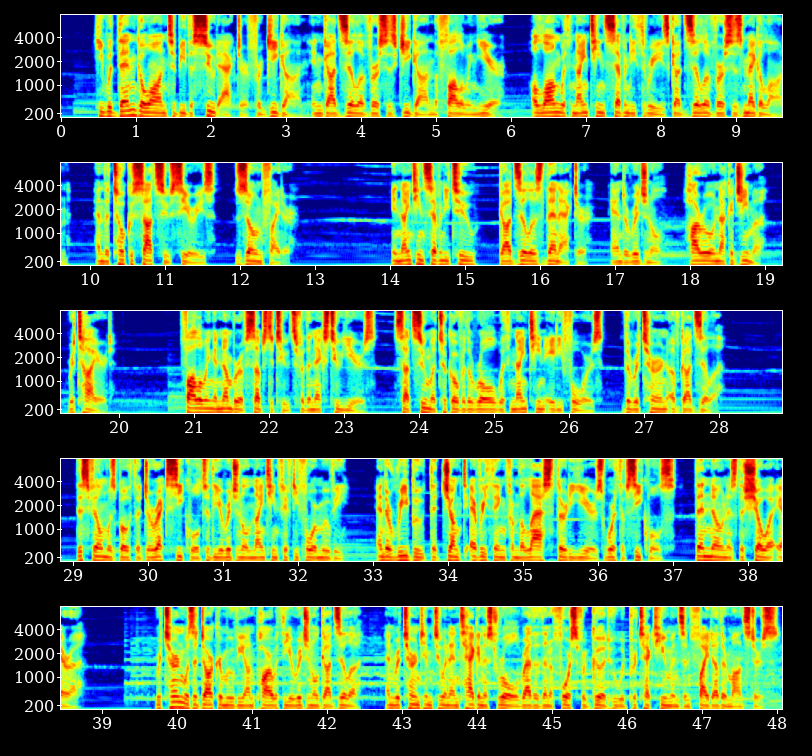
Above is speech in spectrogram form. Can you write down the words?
He would then go on to be the suit actor for Gigan in Godzilla vs. Gigan the following year, along with 1973's Godzilla vs. Megalon and the tokusatsu series Zone Fighter. In 1972, Godzilla's then actor and original Haruo Nakajima retired. Following a number of substitutes for the next two years, Satsuma took over the role with 1984's The Return of Godzilla. This film was both a direct sequel to the original 1954 movie and a reboot that junked everything from the last 30 years worth of sequels, then known as the Showa era. Return was a darker movie on par with the original Godzilla, and returned him to an antagonist role rather than a force for good who would protect humans and fight other monsters.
